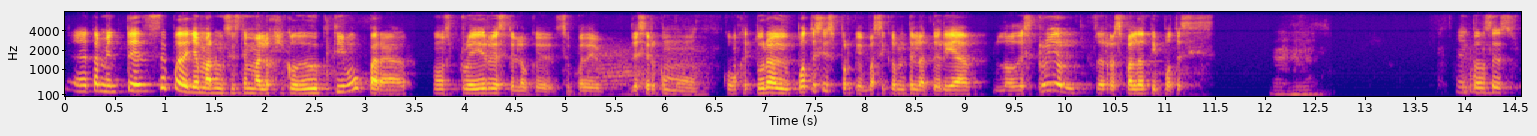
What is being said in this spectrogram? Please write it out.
Eh, también te- se puede llamar un sistema lógico deductivo para construir este, lo que se puede decir como conjetura o hipótesis, porque básicamente la teoría lo destruye o se respalda tu hipótesis. Entonces,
